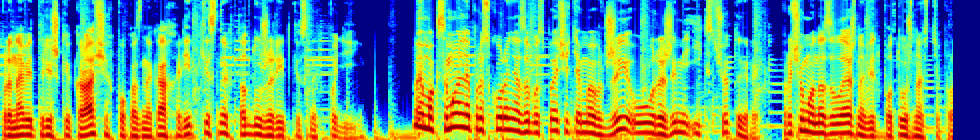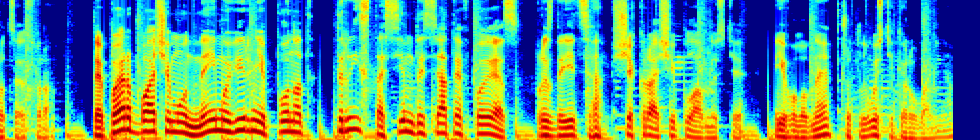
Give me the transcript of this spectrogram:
при навіть трішки кращих показниках рідкісних та дуже рідкісних подій. Ну і максимальне прискорення забезпечить MFG у режимі X4, причому незалежно від потужності процесора. Тепер бачимо неймовірні понад 370 FPS при здається ще кращій плавності, і головне чутливості керування.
